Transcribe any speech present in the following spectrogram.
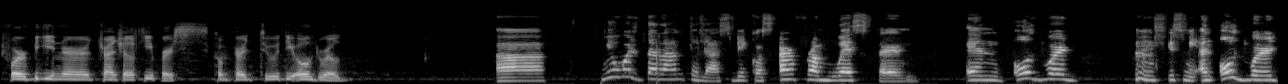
for beginner tarantula keepers compared to the old world Uh, New World tarantulas because are from Western and Old World, excuse me, and Old World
